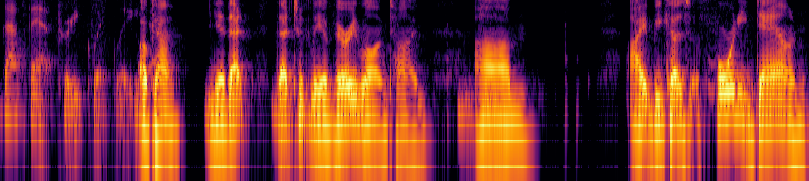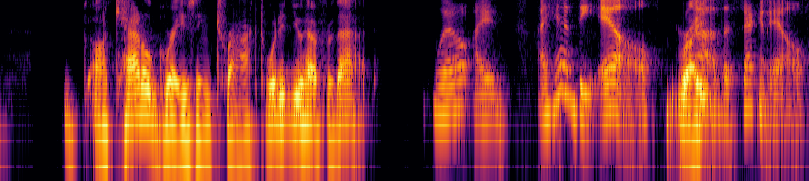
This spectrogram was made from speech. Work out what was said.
got that pretty quickly. Okay. Yeah, that that took me a very long time. Um, I because forty down, uh, cattle grazing tract. What did you have for that? Well, I, I had the L, Right. uh, the second L.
